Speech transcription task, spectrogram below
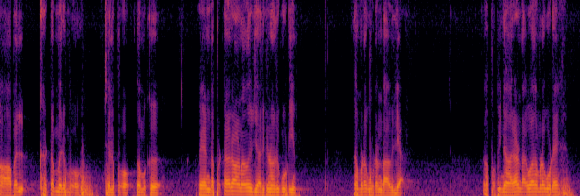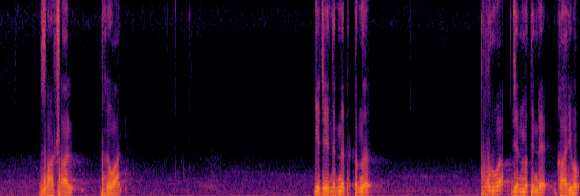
ആപൽ ഘട്ടം വരുമ്പോൾ ചിലപ്പോൾ നമുക്ക് വേണ്ടപ്പെട്ടവരാണെന്ന് വിചാരിക്കുന്നവർ കൂടിയും നമ്മുടെ കൂടെ ഉണ്ടാവില്ല. അപ്പോൾ പിന്നെ ആരാ ഉണ്ടാവുക നമ്മുടെ കൂടെ? സാക്ഷാൽ ഭഗവാൻ. ഗജേന്ദ്രനെ പെട്ടെന്ന് പൂർവജന്മത്തിന്റെ കാര്യം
